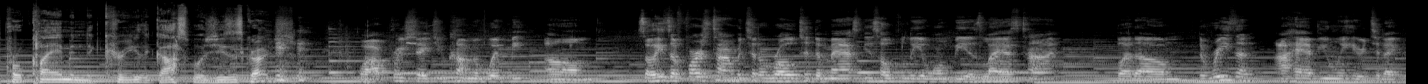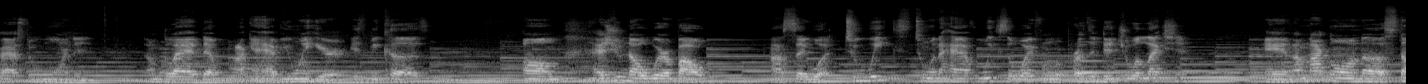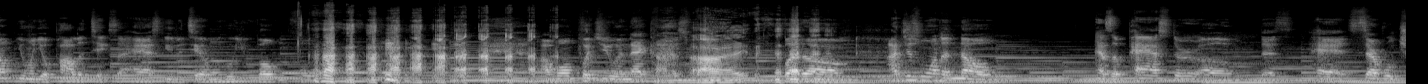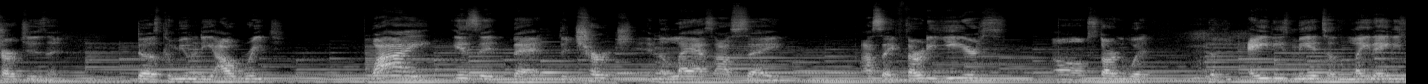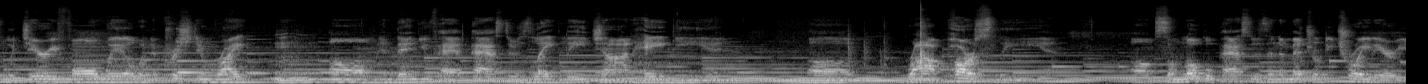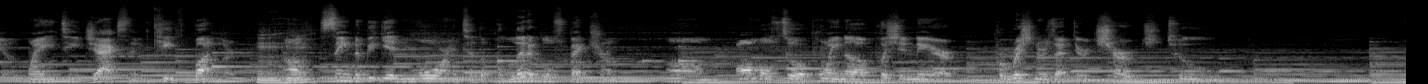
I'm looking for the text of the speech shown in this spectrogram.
proclaim and decree the gospel of Jesus Christ. well, I appreciate you coming with me. Um, so he's a first timer to the road to Damascus. Hopefully, it won't be his last time. But um, the reason I have you in here today, Pastor Warren, and I'm glad that I can have you in here, is because, um, as you know, we're about I'll say what, two weeks, two and a half weeks away from a presidential election. And I'm not going to uh, stump you on your politics or ask you to tell me who you're voting for. I won't put you in that kind of spot. All right. but um, I just want to know, as a pastor um, that's had several churches and does community outreach, why is it that the church in the last, I'll say, I say 30 years, um, starting with the 80s, mid to late 80s with Jerry Falwell and the Christian right. Mm-hmm. Um, and then you've had pastors lately, John Hagee and um, Rod Parsley and um, some local pastors in the Metro Detroit area, Wayne T. Jackson, Keith Butler, mm-hmm. Um, seem to be getting more into the political spectrum, um, almost to a point of pushing their parishioners at their church to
